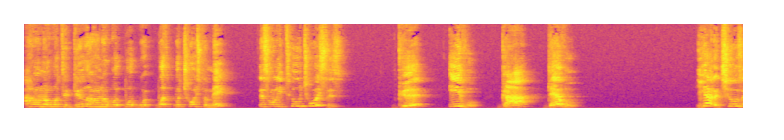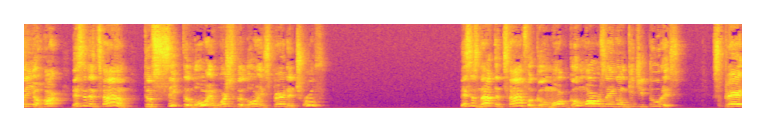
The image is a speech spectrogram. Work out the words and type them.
I don't know what to do. I don't know what what what what, choice to make. There's only two choices: good, evil, God, devil. You got to choose in your heart. This is the time to seek the Lord and worship the Lord in spirit and truth. This is not the time for good morals. Good morals ain't to get you through this. Spirit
